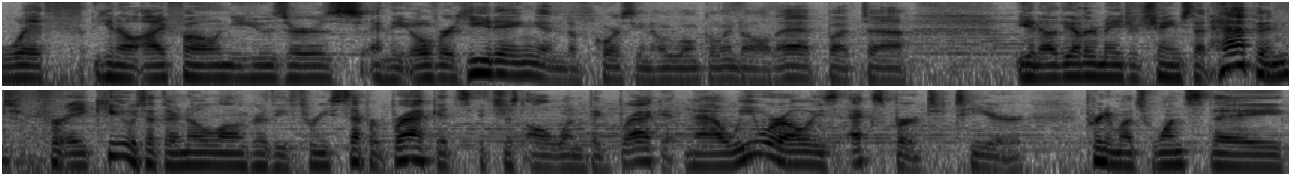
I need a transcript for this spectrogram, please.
with you know iPhone users and the overheating, and of course you know we won't go into all that, but uh, you know, the other major change that happened for AQ is that they're no longer the three separate brackets, it's just all one big bracket. Now, we were always expert tier, pretty much once they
